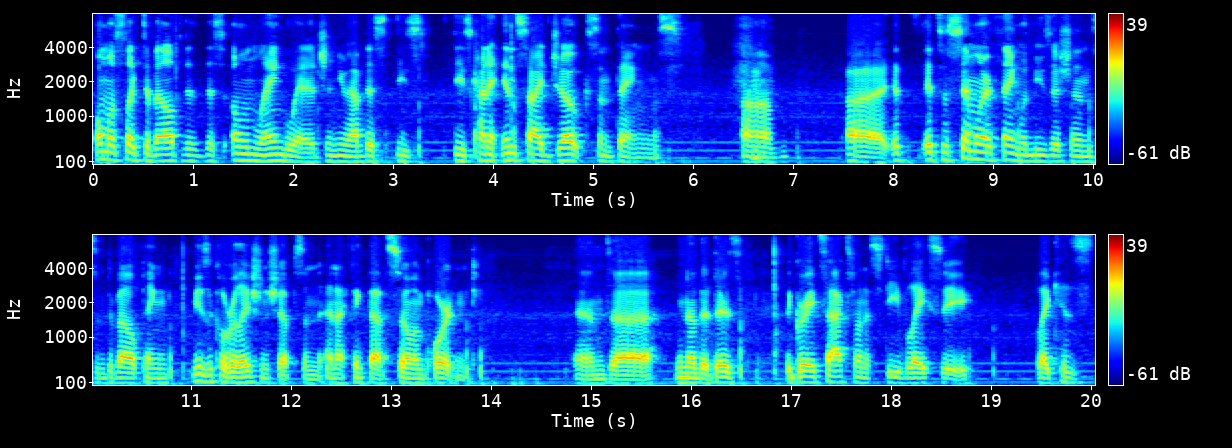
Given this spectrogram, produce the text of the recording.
almost like develop this, this own language, and you have this these these kind of inside jokes and things. Um, uh, it's it's a similar thing with musicians and developing musical relationships, and, and I think that's so important. And uh, you know that there's the great saxophonist Steve Lacy, like his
